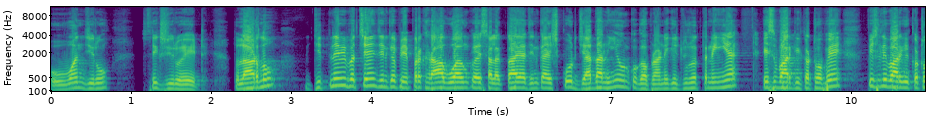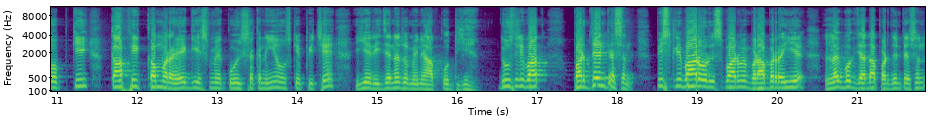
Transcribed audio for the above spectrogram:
one zero six zero eight तो लाड़ लो जितने भी बच्चे हैं जिनका पेपर खराब हुआ उनको ऐसा लगता है या जिनका स्कोर ज़्यादा नहीं है, उनको घबराने की ज़रूरत नहीं है। इस बार की कट ऑफ़ पिछली बार की कट ऑफ़ की काफ़ी कम रहेगी, इसमें कोई शक नहीं है। उसके पीछे ये रीजन है जो मैंने आपको दिए हैं। दूसरी बात प्रजेंटेशन पिछली बार और इस बार में बराबर रही है। लगभग ज़्यादा प्रजेंटेशन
